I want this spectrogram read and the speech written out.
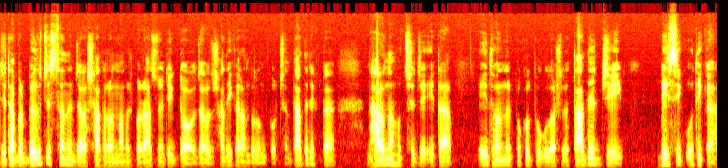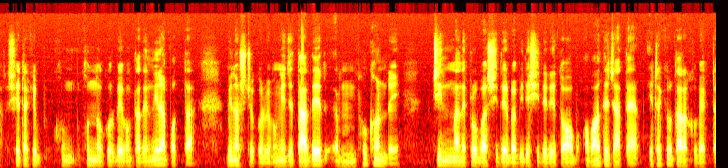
যেটা আবার বেলুচিস্তানের যারা সাধারণ মানুষ বা রাজনৈতিক দল, যারা স্বাধিকার আন্দোলন করছেন, তাদের একটা ধারণা হচ্ছে যে এটা, এই ধরনের প্রকল্পগুলো আসলে তাদের যেই বেসিক অধিকার, সেটাকে ক্ষুণ্ণ করবে এবং তাদের নিরাপত্তা বিনষ্ট করবে এবং এই যে তাদের ভূখণ্ডে চীন মানে প্রবাসীদের বা বিদেশিদের এত অবাধে যাতায়াত, এটাকেও তারা খুব একটা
